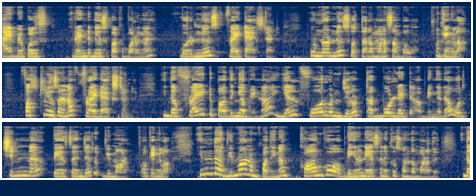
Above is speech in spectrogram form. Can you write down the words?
ஹை பீப்புள்ஸ் ரெண்டு நியூஸ் பார்க்க போகிறோங்க ஒரு நியூஸ் ஃப்ளைட் ஆக்சிடெண்ட் இன்னொரு நியூஸ் ஒரு தரமான சம்பவம். ஓகேங்களா ஃபர்ஸ்ட் நியூஸ் என்னென்னா ஃப்ளைட் ஆக்சிடெண்ட் இந்த ஃப்ளைட் பார்த்தீங்க அப்படின்னா L four one zero Turbolet அப்படிங்கிற ஒரு சின்ன பேசஞ்சர் விமானம். ஓகேங்களா இந்த விமானம் பார்த்தீங்கன்னா காங்கோ அப்படிங்கிற நேஷனுக்கு சொந்தமானது. இந்த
